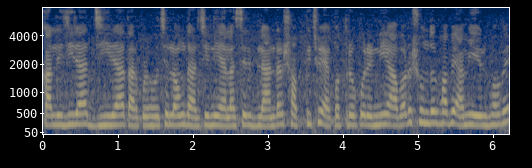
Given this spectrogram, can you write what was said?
কালিজিরা, জিরা, তারপরে হচ্ছে লং দারচিনি, এলাচের ব্লান্ডার সব কিছু একত্র করে নিয়ে আবারও সুন্দরভাবে আমি এইভাবে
